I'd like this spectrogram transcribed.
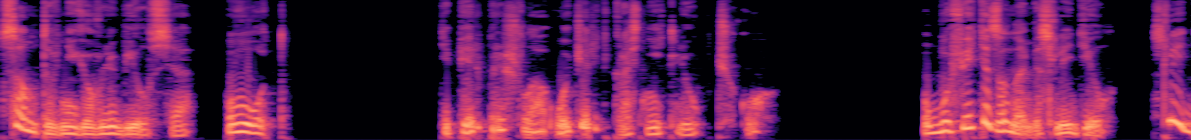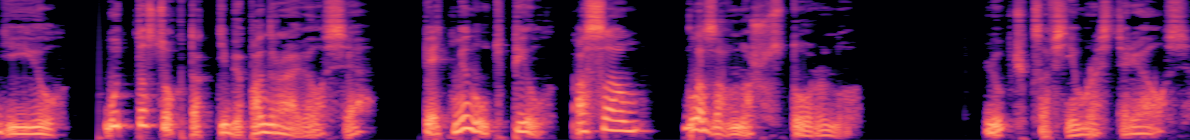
Сам ты в нее влюбился. Вот. Теперь пришла очередь краснеть Любчику. В буфете за нами следил? Следил. Будто сок так тебе понравился. Пять минут пил, а сам глаза в нашу сторону. Любчик совсем растерялся.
